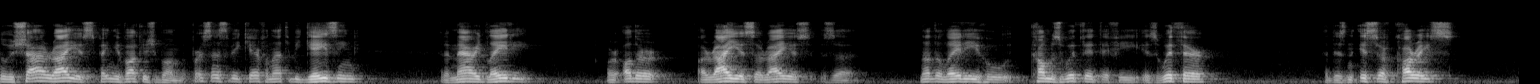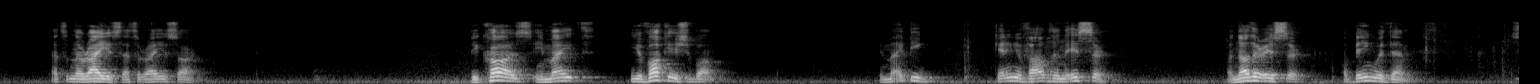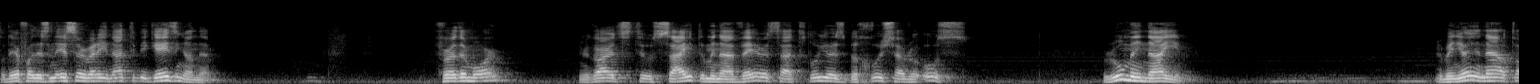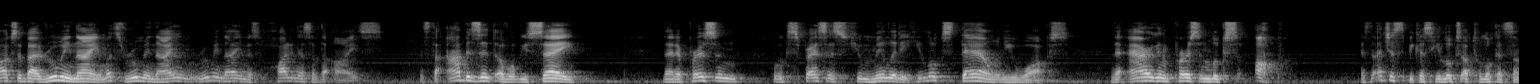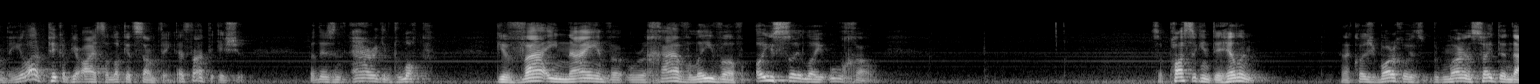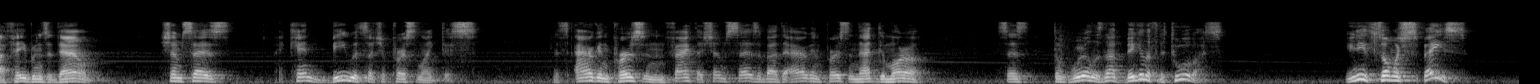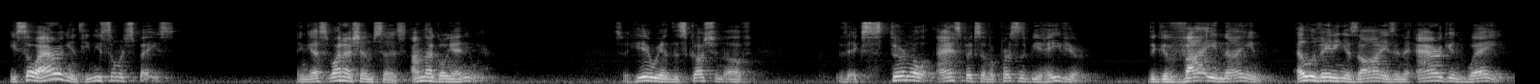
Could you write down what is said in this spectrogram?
A person has to be careful not to be gazing at a married lady, or other arayas. Arayas is a, another lady who comes with it if he is with her. That there's an isser kares. That's an arayas. That's what arayas are. Because he might yavakish bam. He might be getting involved in isser, another isser of being with them. So therefore, there's an isser ready not to be gazing on them. Furthermore, in regards to sight, rumenayim. Rabbi Yonya now talks about rumenayim. What's rumenayim? Rumenayim is hardiness of the eyes. It's the opposite of what we say that a person who expresses humility, he looks down when he walks. The arrogant person looks up. It's not just because he looks up to look at something. You're allowed to pick up your eyes to look at something. That's not the issue but there's an arrogant look. It's a pasuk in Tehillim, and Hakadosh Baruch Hu, is Gemara and Saita and Dafei brings it down. Hashem says, "I can't be with such a person like this." This arrogant person. In fact, Hashem says about the arrogant person that Gemara says the world is not big enough for the two of us. You need so much space. He's so arrogant. He needs so much space. And guess what Hashem says? I'm not going anywhere. So here we have discussion of the external aspects of a person's behavior. The Gavai Naim, elevating his eyes in an arrogant way,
